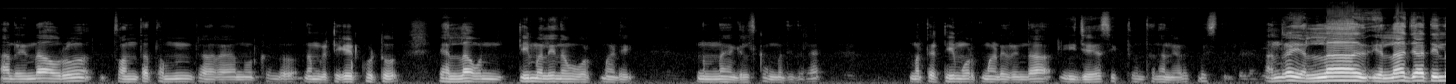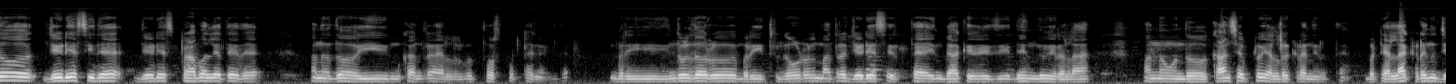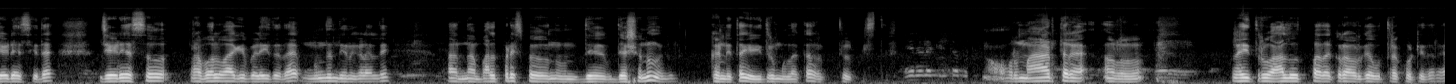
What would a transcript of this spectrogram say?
ಅದರಿಂದ ಅವರು ಸ್ವಂತ ತಮ್ಮ ಥರ ನೋಡ್ಕೊಂಡು ನಮಗೆ ಟಿಕೆಟ್ ಕೊಟ್ಟು ಎಲ್ಲ ಒಂದು ಟೀಮಲ್ಲಿ ನಾವು ವರ್ಕ್ ಮಾಡಿ ನಮ್ಮನ್ನ ಗೆಲ್ಸ್ಕೊಂಡು ಬಂದಿದ್ದಾರೆ. ಮತ್ತು ಟೀಮ್ ವರ್ಕ್ ಮಾಡೋದ್ರಿಂದ ಈ ಜಯ ಸಿಕ್ತು ಅಂತ ನಾನು ಹೇಳಕ್ಕೆ ಬಯಸ್ತೀನಿ. ಅಂದರೆ ಎಲ್ಲ ಎಲ್ಲ ಜಾತಿಲೂ ಜೆ ಡಿ ಎಸ್ ಇದೆ ಜೆ ಡಿ ಎಸ್ ಪ್ರಾಬಲ್ಯತೆ ಇದೆ ಅನ್ನೋದು ಈ ಮುಖಾಂತರ ಎಲ್ಲರಿಗೂ ತೋರಿಸ್ಬಿಟ್ಟಂಗಾಗಿದೆ ಬರೀ ಹಿಂದುಳಿದವರು, ಬರೀ ಗೌಡ್ರಲ್ಲಿ ಮಾತ್ರ ಜೆ ಡಿ ಎಸ್ ಇರುತ್ತೆ ಇನ್ನು ಬ್ಯಾಕ್ ಇದೇನು ಇರಲ್ಲ ಅನ್ನೋ ಒಂದು ಕಾನ್ಸೆಪ್ಟು ಎಲ್ಲರ ಕಡೆನೂ ಇರುತ್ತೆ. ಬಟ್ ಎಲ್ಲ ಕಡೆನೂ ಜೆ ಡಿ ಎಸ್ ಇದೆ. ಜೆ ಡಿ ಎಸ್ಸು ಪ್ರಬಲವಾಗಿ ಬೆಳೀತದೆ. ಮುಂದಿನ ದಿನಗಳಲ್ಲಿ ಅದನ್ನ ಬಲಪಡಿಸ್ಬೋ ಅನ್ನೋ ಒಂದು ಉದ್ದೇಶವೂ ಉದ್ದೇಶನೂ ಖಂಡಿತ ಇದ್ರ ಮೂಲಕ ಅವ್ರಿಗೆ ತಿಳಿಸ್ತೀವಿ ಅವ್ರು ಮಾಡ್ತಾರೆ ಅವರು. ರೈತರು ಹಾಲು ಉತ್ಪಾದಕರು ಅವ್ರಿಗೆ ಉತ್ತರ ಕೊಟ್ಟಿದ್ದಾರೆ.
